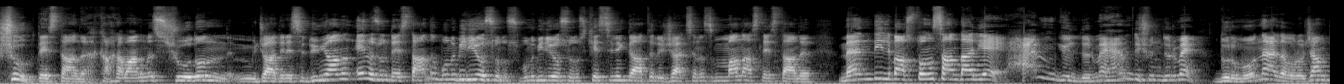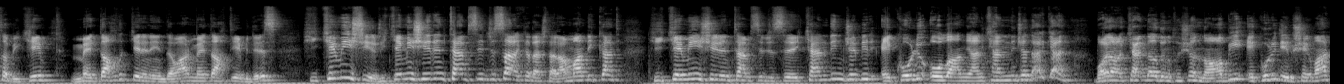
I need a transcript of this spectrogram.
Şu destanı, kahramanımız Şu'nun mücadelesi. Dünyanın en uzun destanı bunu biliyorsunuz. Bunu biliyorsunuz. Kesinlikle hatırlayacaksınız. Manas destanı. Mendil, baston, sandalye. Hem güldürme hem düşündürme durumu. Nerede var hocam? Tabii ki meddahlık geleneğinde var. Meddah diyebiliriz. Hikemi şiir. Hikemi şiirin temsilcisi arkadaşlar. Aman dikkat. Hikemi şiirin temsilcisi. Kendince bir ekolü olan yani kendince derken bayağı kendi adını taşıyan Nabi ekolü diye bir şey var.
